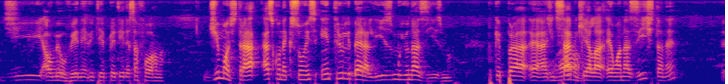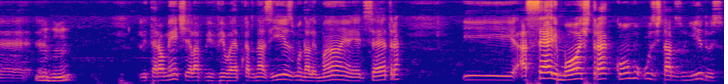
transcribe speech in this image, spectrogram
de, ao meu ver, né, eu interpretei dessa forma, de mostrar as conexões entre o liberalismo e o nazismo. Porque pra, é, a gente Uau. sabe que ela é uma nazista, né? É, uhum. Literalmente, ela viveu a época do nazismo, da Alemanha e etc. E a série mostra como os Estados Unidos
